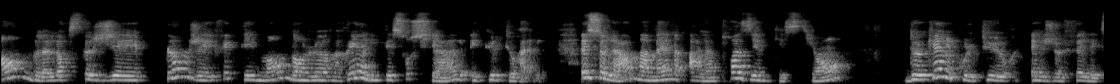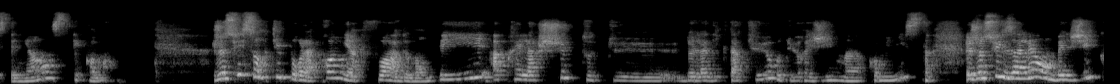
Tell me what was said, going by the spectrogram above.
angle lorsque j'ai plongé effectivement dans leur réalité sociale et culturelle. Et cela m'amène à la troisième question, de quelle culture ai-je fait l'expérience et comment? Je suis sortie pour la première fois de mon pays après la chute de la dictature du régime communiste je suis allée en Belgique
